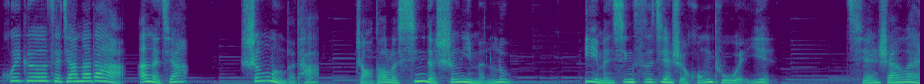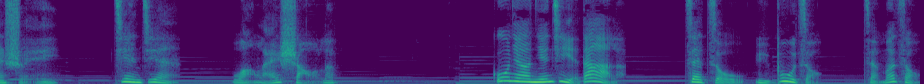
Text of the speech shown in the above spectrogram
辉哥在加拿大安了家，生猛的他找到了新的生意门路，一门心思建设宏图伟业，千山万水，渐渐往来少了。姑娘年纪也大了，在走与不走，怎么走，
